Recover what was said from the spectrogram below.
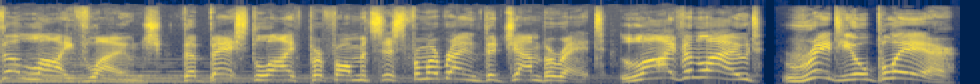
The Live Lounge. The best live performances from around the Jamboree. Live and loud, Radio Blair.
